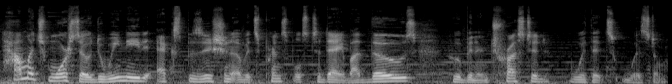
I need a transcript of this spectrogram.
how much more so do we need exposition of its principles today by those who have been entrusted with its wisdom?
